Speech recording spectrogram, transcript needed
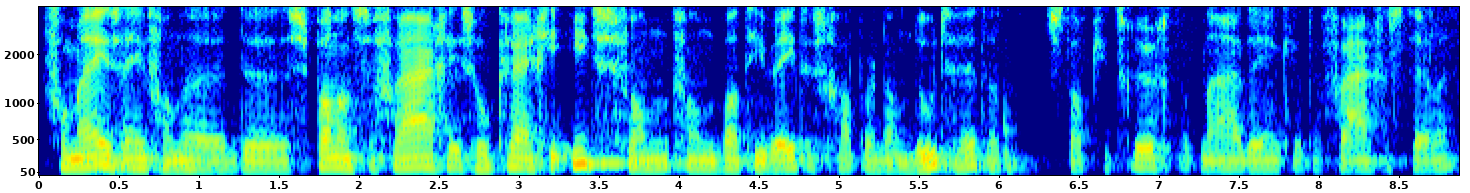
voor mij is een van de, de spannendste vragen is hoe krijg je iets van, van wat die wetenschapper dan doet? Hè? Dat stapje terug, dat nadenken, de vragen stellen.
